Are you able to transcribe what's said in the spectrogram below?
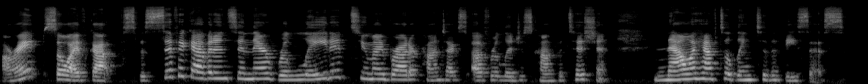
All right, so I've got specific evidence in there related to my broader context of religious competition. Now I have to link to the thesis.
